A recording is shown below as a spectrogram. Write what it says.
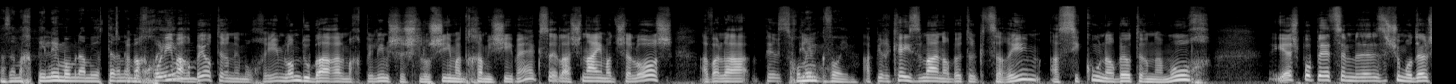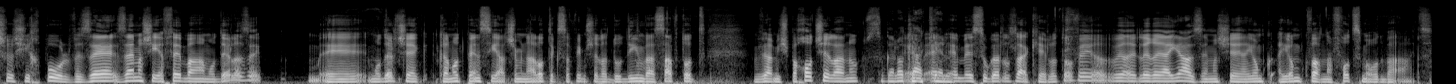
אז המכפילים אמנם יותר נמוכים. המכפילים הרבה יותר נמוכים, לא מדובר על מכפילים של 30 עד 50 אקס, אלא 2 עד 3, אבל הפר... סכומים הפר... גבוהים. הפרקי זמן הרבה יותר קצרים, הסיכון הרבה יותר נמוך. יש פה בעצם איזשהו מודל של שכפול, וזה זה מה שיפה במודל הזה. אה, מודל שקרנות פנסיה שמנהלות את הכספים של הדודים והסבתות והמשפחות שלנו, מסוגלות להקל. הם- הם מסוגלות לעכל אותו, ולראיה, זה מה שהיום היום כבר נפוץ מאוד בארץ.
